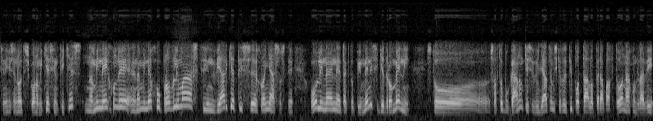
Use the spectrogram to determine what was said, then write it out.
συνήθως εννοώ τις οικονομικές συνθήκες, να μην, έχουν, να μην έχω πρόβλημα στην διάρκεια της ε, χρονιάς, ώστε όλοι να είναι τακτοποιημένοι, συγκεντρωμένοι στο, σε αυτό που κάνουν και στη δουλειά τους, να μην σκέφτονται τίποτα άλλο πέρα από αυτό, να έχουν δηλαδή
